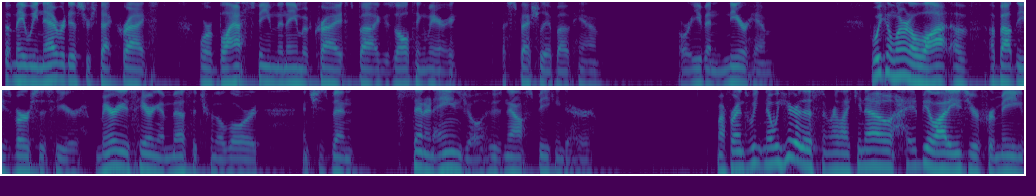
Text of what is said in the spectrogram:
But may we never disrespect Christ or blaspheme the name of Christ by exalting Mary, especially above him or even near him. But we can learn a lot of, about these verses here. Mary is hearing a message from the Lord, and she's been sent an angel who's now speaking to her. My friends, we you know we hear this and we're like, you know, it'd be a lot easier for me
